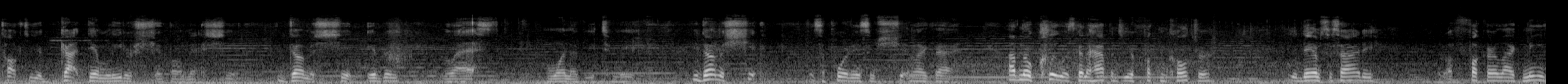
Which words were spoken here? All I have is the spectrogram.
Talk to your goddamn leadership on that shit. You dumb as shit. Every last one of you to me. You dumb as shit supporting some shit like that. I have no clue what's gonna happen to your fucking culture, your damn society. A fucker like me,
